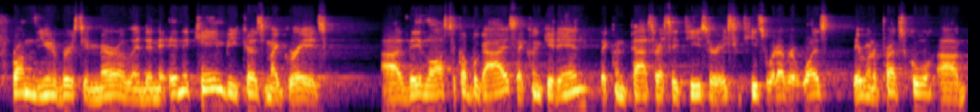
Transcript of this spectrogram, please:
from the University of Maryland, and, and it came because of my grades. Uh, they lost a couple guys that couldn't get in. They couldn't pass their SATs or ACTs, or whatever it was. They were going to prep school. Um,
